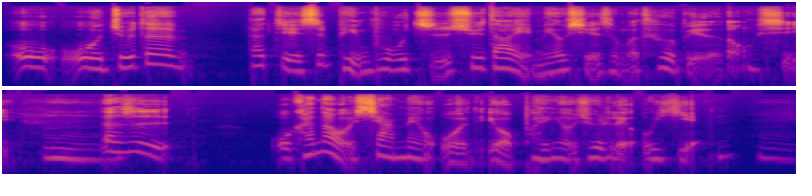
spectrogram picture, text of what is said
我我觉得他也是平铺直叙，倒也没有写什么特别的东西。嗯，但是我看到我下面我有朋友去留言，嗯，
